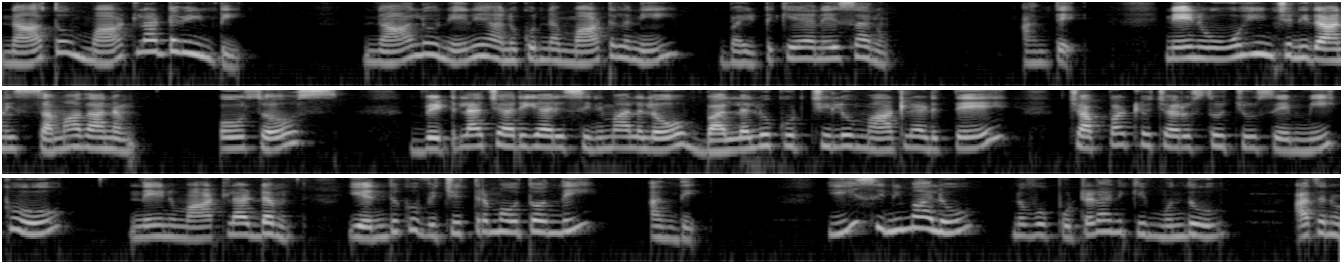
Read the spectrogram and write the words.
నాతో మాట్లాడడం ఏంటి నాలో నేనే అనుకున్న మాటలని బయటికే అనేశాను. అంతే నేను ఊహించని దాని సమాధానం. ఓ సోస్ విఠలాచారి గారి సినిమాలలో బల్లలు కుర్చీలు మాట్లాడితే చప్పట్లు చరుస్తూ చూసే మీకు నేను మాట్లాడడం ఎందుకు విచిత్రమవుతోంది? అంది. ఈ సినిమాలు నువ్వు పుట్టడానికి ముందు అతను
